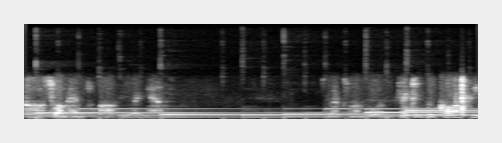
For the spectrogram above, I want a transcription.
Oh, so I'm having some coffee right now. So that's what I'm doing. Drinking some coffee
